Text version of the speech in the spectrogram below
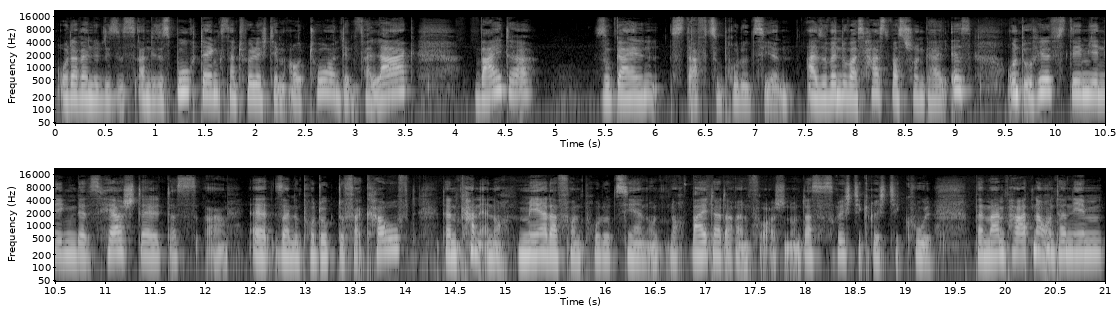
oder wenn du dieses, an dieses Buch denkst, natürlich dem Autor und dem Verlag weiter so geilen Stuff zu produzieren. Also wenn du was hast, was schon geil ist und du hilfst demjenigen, der es herstellt, dass äh, er seine Produkte verkauft, dann kann er noch mehr davon produzieren und noch weiter darin forschen. Und das ist richtig, richtig cool. Bei meinem Partnerunternehmen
